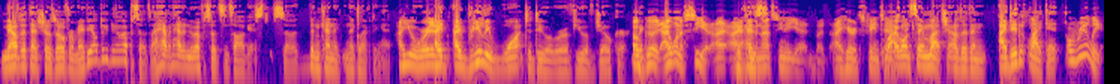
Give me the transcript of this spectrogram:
Now that that show's over, maybe I'll do new episodes. I haven't had a new episode since August, so I've been kind of neglecting it. Are you worried? I, I really want to do a review of Joker. oh, Like, good. I want to see it. I, I have not seen it yet, but I hear it's fantastic. Well, I won't say much other than I didn't like it. Oh, really?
